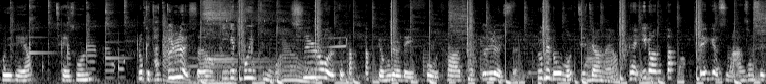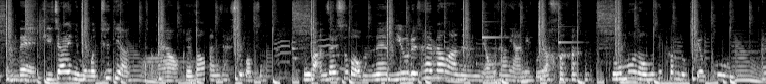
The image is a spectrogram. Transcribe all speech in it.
보이세요? 제 손. 이렇게 다 뚫려 있어요. 이게 포인트인 거예요. 실로 이렇게 딱딱 연결돼 있고 다, 다 뚫려 있어요. 이게 너무 멋지지 않아요? 그냥 이런 딱 백이었으면 안 샀을 텐데 디자인이 뭔가 특이하잖아요. 그래서 안 살 수가 없어요. 뭔가 안 살 수가 없는 이유를 설명하는 영상이 아니고요. 너무너무 색감도 귀엽고 살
